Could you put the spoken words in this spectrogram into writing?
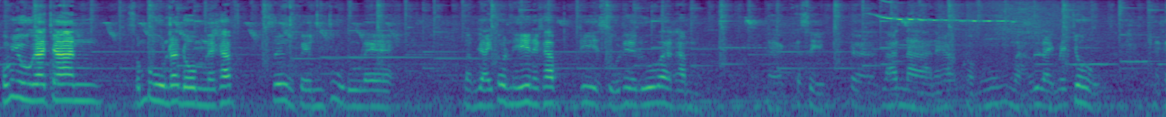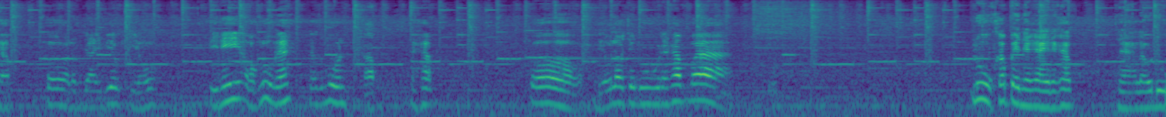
ผมอยู่กับอาจารย์ สมบูรณ์ระดมนะครับ ซึ่งเป็นผู้ดูแลลำไยต้นนี้นะครับ ที่ศูนย์เรียนรู้ว่าทำเอ่อเกษตรเอ่อล้านนานะครับ ของมหาวิทยาลัยแม่โจ้นะครับ ก็ลำไยเบี้ยวเขียวปีนี้ออกลูกนะอาจารย์สมบูรณ์ครับนะครับ ก็เดี๋ยวเราจะดูนะครับว่า ลูกเขาเป็นยังไงนะครับนะเราดู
